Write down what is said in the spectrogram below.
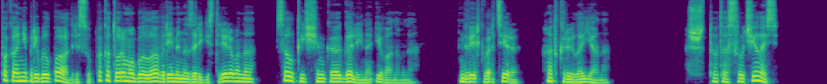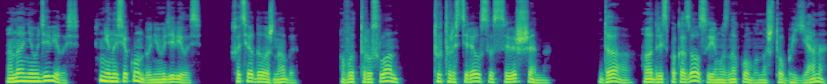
пока не прибыл по адресу, по которому была временно зарегистрирована Салтыщенко Галина Ивановна. Дверь квартиры открыла Яна. «Что-то случилось?» Она не удивилась, ни на секунду не удивилась, хотя должна бы. Вот Руслан тут растерялся совершенно. Да, адрес показался ему знакомым, но чтобы Яна?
